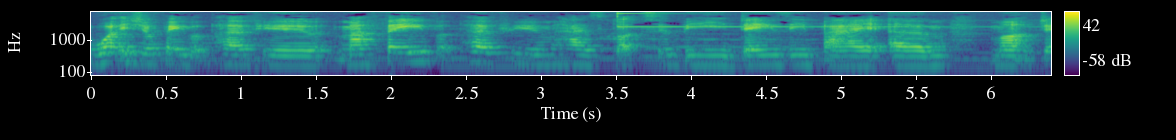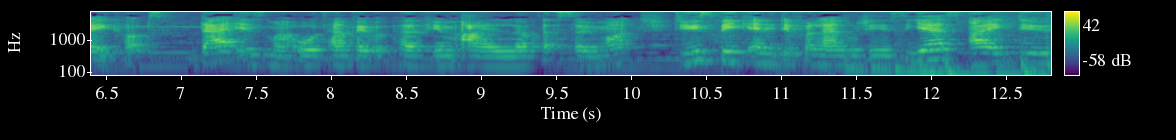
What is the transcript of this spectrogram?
What is your favorite perfume? My favorite perfume has got to be Daisy by um, Marc Jacobs that is my all-time favorite perfume. I love that so much. Do you speak any different languages? Yes i do.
